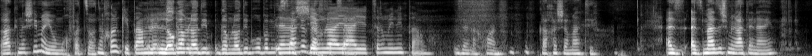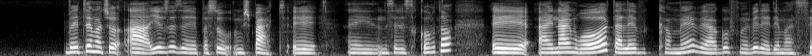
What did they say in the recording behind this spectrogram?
רק נשים היו מוחפצות. נכון, כי פעם לא, לנשים- גם, לא, דיב- גם לא דיברו במושג הזה החפצה. לנשים לא היה יצר מיני פעם. זה נכון, ככה שמעתי. אז, אז מה זה שמירת עיניים? בעצם את שואלת, אה, יש לזה פסוק, משפט. אה, אני אנסה לזכור אותו. אה, העיניים רואות, הלב קמה והגוף מביא לידי מעשה.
